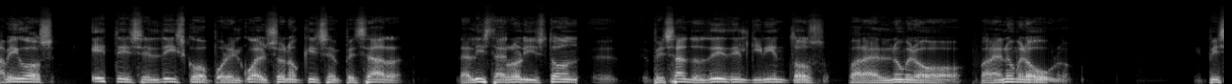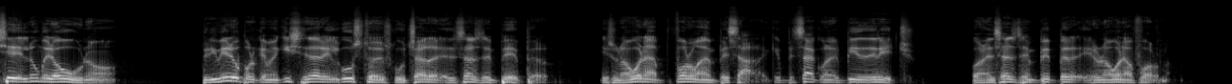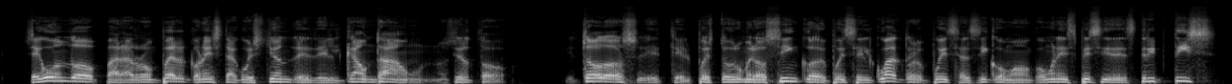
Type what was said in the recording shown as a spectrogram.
Amigos, este es el disco por el cual yo no quise empezar la lista de Rolling Stone, eh, empezando desde el 500 para el número para el número 1. Empecé del número 1, primero porque me quise dar el gusto de escuchar el Sgt. Pepper, que es una buena forma de empezar, hay que empezar con el pie derecho. Con el Sgt. Pepper era una buena forma. Segundo, para romper con esta cuestión del countdown, ¿no es cierto? Que todos, este, el puesto número 5, después el 4, después así como, como una especie de striptease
